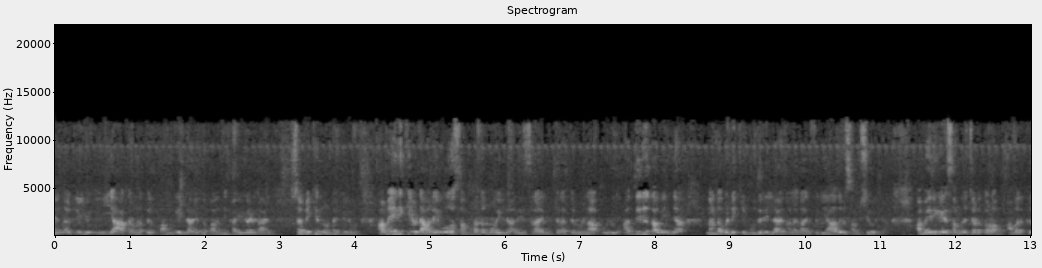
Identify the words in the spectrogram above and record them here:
ഞങ്ങൾക്ക് ഈ ആക്രമണത്തിൽ പങ്കില്ല എന്ന് പറഞ്ഞ് കൈകഴുകാൻ ശ്രമിക്കുന്നുണ്ടെങ്കിലും അമേരിക്കയുടെ അറിവോ സമ്മതമോ ഇല്ലാതെ ഇസ്രായേൽ ഇത്തരത്തിലുള്ള ഒരു അതിരു കവിഞ്ഞ നടപടിക്ക് മുതിരില്ല എന്നുള്ള കാര്യത്തിൽ യാതൊരു സംശയവുമില്ല. അമേരിക്കയെ സംബന്ധിച്ചിടത്തോളം അവർക്ക്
